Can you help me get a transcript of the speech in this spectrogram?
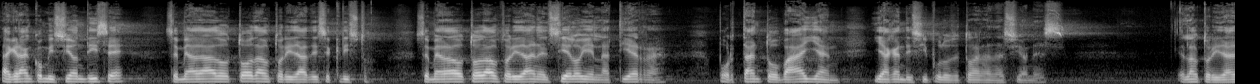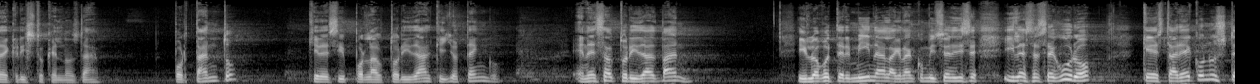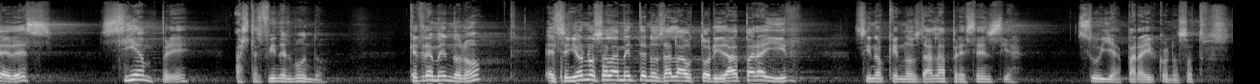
La gran comisión dice, se me ha dado toda autoridad, dice Cristo. Se me ha dado toda autoridad en el cielo y en la tierra. Por tanto, vayan y hagan discípulos de todas las naciones. Es la autoridad de Cristo que Él nos da. Por tanto, quiere decir por la autoridad que yo tengo. En esa autoridad van. Y luego termina la gran comisión y dice, y les aseguro que estaré con ustedes siempre hasta el fin del mundo. Qué tremendo, ¿no? El Señor no solamente nos da la autoridad para ir, sino que nos da la presencia suya para ir con nosotros.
